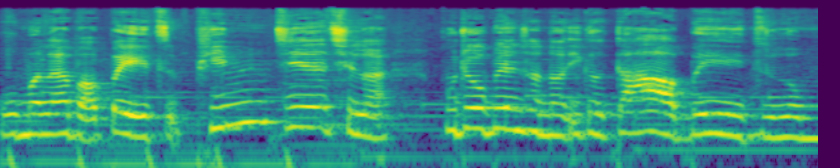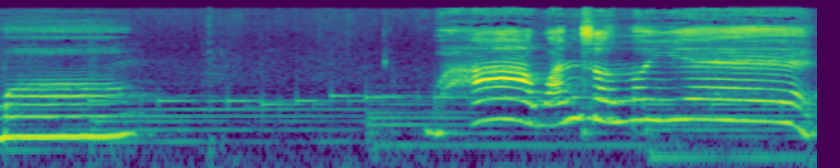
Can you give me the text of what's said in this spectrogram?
我们来把被子拼接起来，不就变成了一个大被子了吗？哇，完成了耶！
